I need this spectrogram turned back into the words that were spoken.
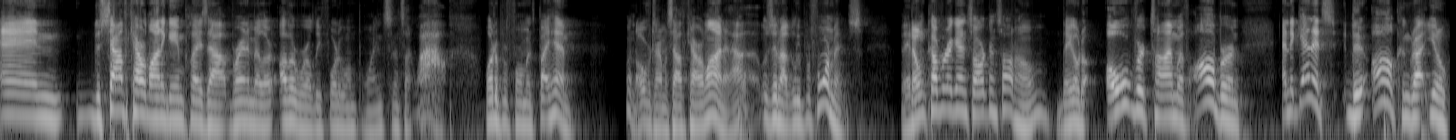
And the South Carolina game plays out. Brandon Miller, otherworldly, 41 points. And it's like, wow, what a performance by him. Went overtime with South Carolina. That was an ugly performance. They don't cover against Arkansas at home. They go to overtime with Auburn. And again, it's they're all congrat. You know,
